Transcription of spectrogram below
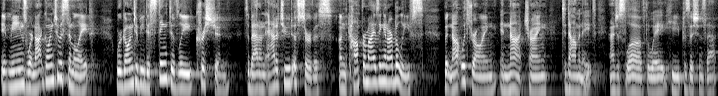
It means we're not going to assimilate, we're going to be distinctively Christian. It's about an attitude of service, uncompromising in our beliefs, but not withdrawing and not trying to dominate. And I just love the way he positions that.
